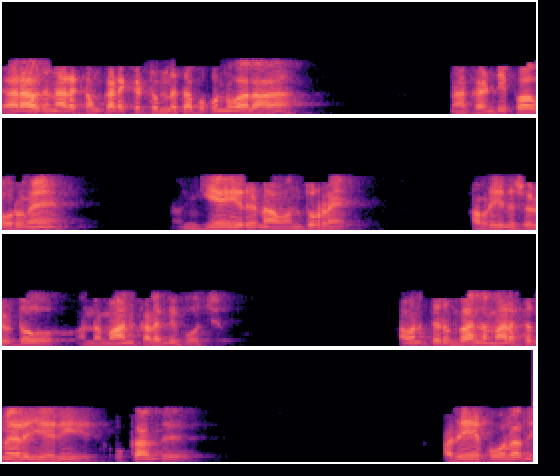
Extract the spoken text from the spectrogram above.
யாராவது நரக்கம் கிடைக்கட்டும்னு தப்பு பண்ணுவாளா? நான் கண்டிப்பா வருவேன். அங்கேயே இரு நான் வந்துடுறேன். அப்படின்னு சொல்லிட்டு அந்த மான் கிளம்பி போச்சு. அவன் திரும்ப அந்த மரத்து மேலே ஏறி உட்காந்து அதே போல் அந்த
